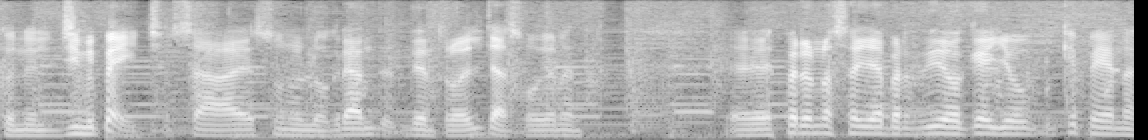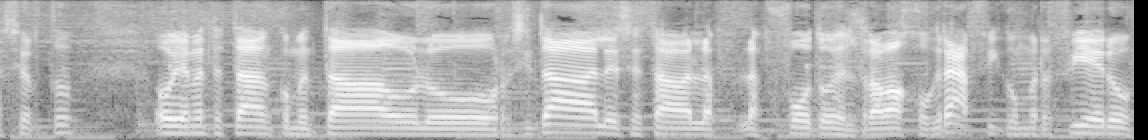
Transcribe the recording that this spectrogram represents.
con, el Jimmy Page. O sea, es uno de los grandes dentro del jazz, obviamente. Eh, espero no se haya perdido aquello. Qué pena, ¿cierto? Obviamente estaban comentados los recitales, estaban las, fotos del trabajo gráfico, me refiero.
